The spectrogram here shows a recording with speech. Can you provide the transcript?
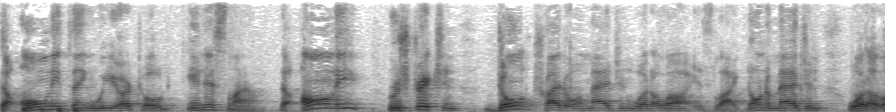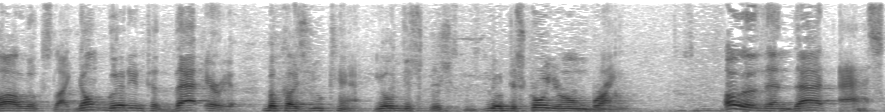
The only thing we are told in Islam, the only restriction, don't try to imagine what Allah is like. Don't imagine what Allah looks like. Don't get into that area because you can't. You'll, just, you'll destroy your own brain. Other than that, ask.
